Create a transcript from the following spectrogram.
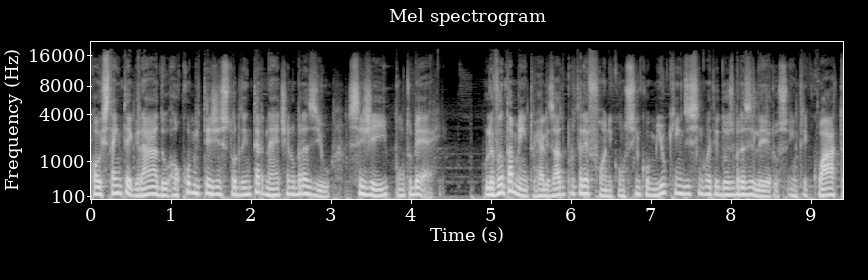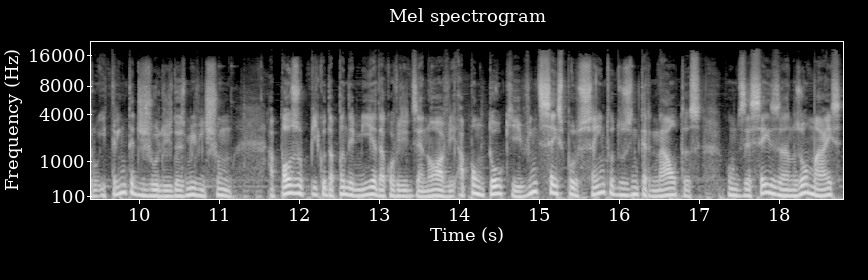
qual está integrado ao Comitê Gestor da Internet no Brasil, CGI.br. O levantamento realizado por telefone com 5.552 brasileiros entre 4 e 30 de julho de 2021, após o pico da pandemia da Covid-19, apontou que 26% dos internautas com 16 anos ou mais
